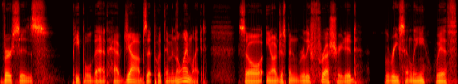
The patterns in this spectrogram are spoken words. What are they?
versus people that have jobs that put them in the limelight. So, you know, I've just been really frustrated recently with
